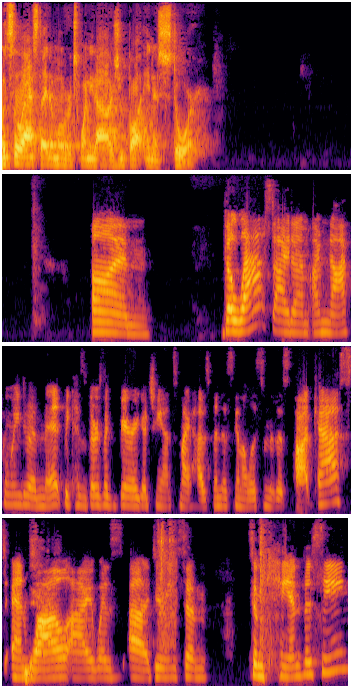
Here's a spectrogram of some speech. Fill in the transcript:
What's the last item over $20 you bought in a store? Um, the last item I'm not going to admit because there's a very good chance my husband is going to listen to this podcast. And while I was uh, doing some some canvassing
